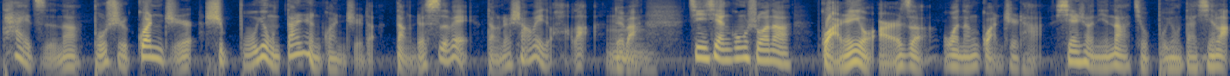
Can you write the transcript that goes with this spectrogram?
太子呢不是官职，是不用担任官职的，等着四位，等着上位就好了，对吧？晋献公说呢，寡人有儿子，我能管制他。先生您呢就不用担心了。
